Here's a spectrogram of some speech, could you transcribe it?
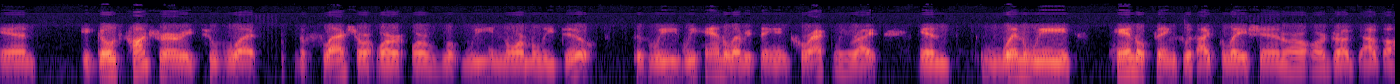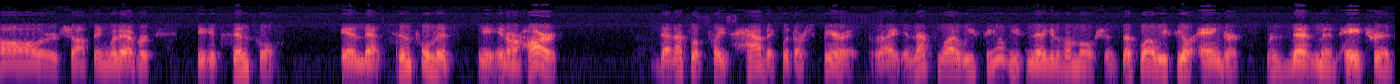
And it goes contrary to what the flesh or, or, or what we normally do because we we handle everything incorrectly, right? And when we handle things with isolation or, or drugs, alcohol, or shopping, whatever, it's sinful. And that sinfulness in our heart, that, that's what plays havoc with our spirit, right? And that's why we feel these negative emotions. That's why we feel anger, resentment, hatred.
